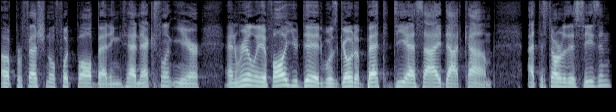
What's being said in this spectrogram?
of professional football betting. He's had an excellent year. And really, if all you did was go to betdsi.com at the start of this season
